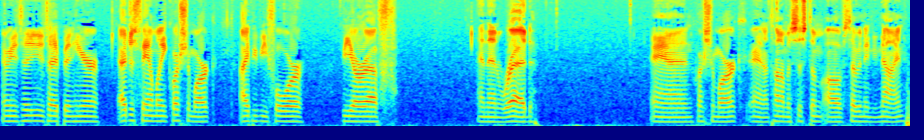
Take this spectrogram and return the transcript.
And we need to type in here address family question mark IPv4 VRF and then red and question mark and autonomous system of 789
